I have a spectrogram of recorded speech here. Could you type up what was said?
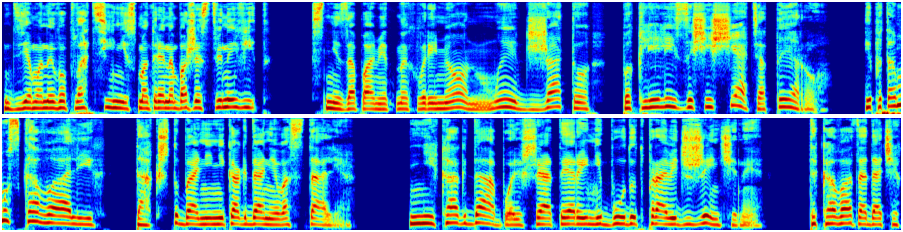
Демоны воплоти, несмотря на божественный вид. С незапамятных времен мы, Джато, поклялись защищать Атеру. И потому сковали их, так, чтобы они никогда не восстали. Никогда больше Атерой не будут править женщины. Такова задача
